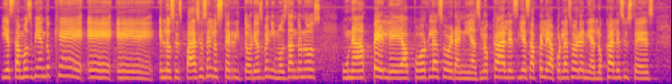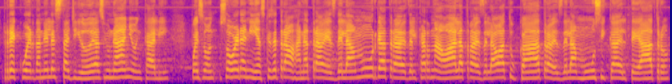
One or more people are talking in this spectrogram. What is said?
Y estamos viendo que eh, en los espacios, en los territorios, venimos dándonos una pelea por las soberanías locales y esa pelea por las soberanías locales, si ustedes recuerdan el estallido de hace un año en Cali, pues son soberanías que se trabajan a través de la murga, a través del carnaval, a través de la batucada, a través de la música, del teatro.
